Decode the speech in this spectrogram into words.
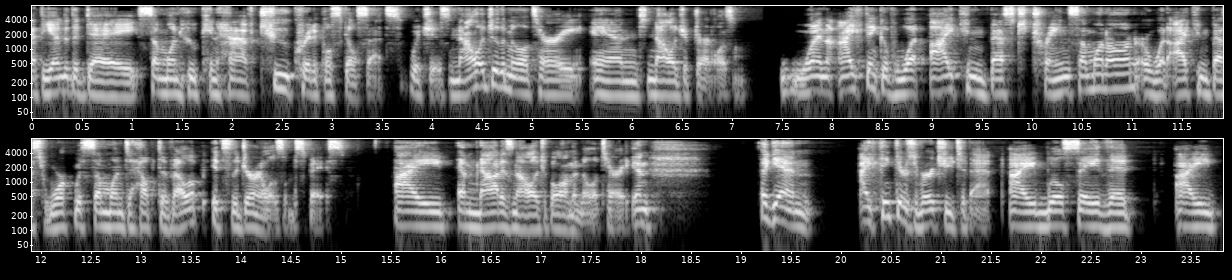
at the end of the day, someone who can have two critical skill sets, which is knowledge of the military and knowledge of journalism. When I think of what I can best train someone on or what I can best work with someone to help develop, it's the journalism space. I am not as knowledgeable on the military. And again, I think there's virtue to that. I will say that I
